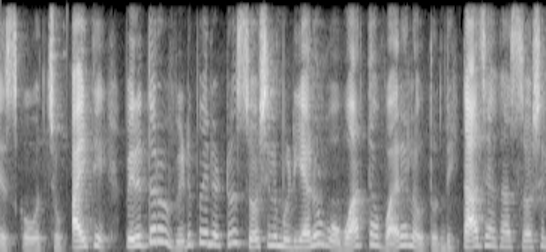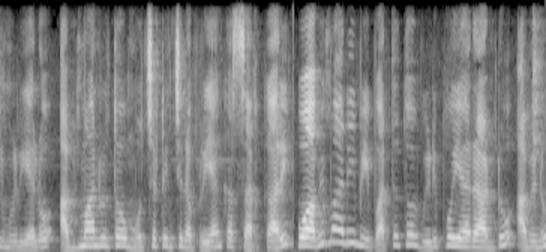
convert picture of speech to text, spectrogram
చేసుకోవచ్చు. అయితే వీరిద్దరూ విడిపోయినట్టు సోషల్ మీడియాలో ఓ వార్త వైరల్ అవుతుంది. తాజాగా సోషల్ మీడియాలో అభిమానులతో ముచ్చటించిన ప్రియాంక సర్కారి ఓ అభిమాని మీ భర్తతో విడిపోయారా? అంటూ ఆమెను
